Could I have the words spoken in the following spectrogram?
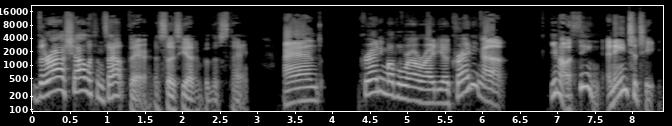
there are charlatans out there associated with this thing. And creating model rail radio, creating a, you know, a thing, an entity,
